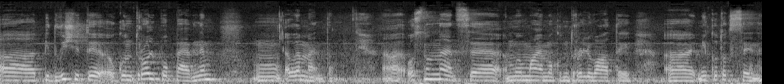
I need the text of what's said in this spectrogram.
е, підвищити контроль по певним елементам. Е, Основне це ми маємо контролювати е, мікотоксини.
